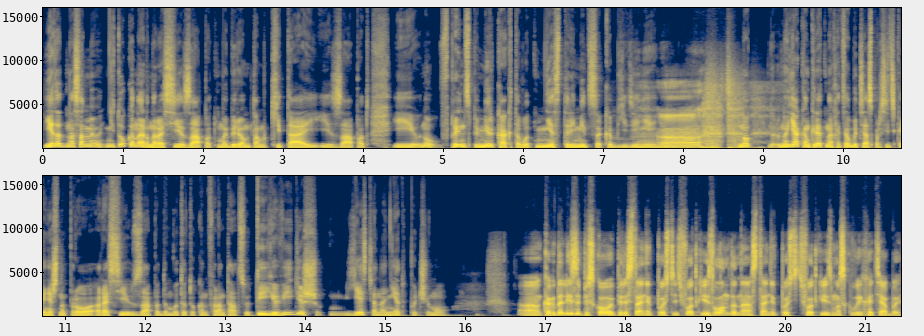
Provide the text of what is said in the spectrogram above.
И это на самом деле не только, наверное, Россия-Запад. Мы берем там Китай и Запад. И, ну, в принципе, мир как-то вот не стремится к объединению. А... Но, но я конкретно хотел бы тебя спросить, конечно, про Россию с Западом, вот эту конфронтацию. Ты ее видишь? Есть она, нет? Почему? А, когда Лиза Пескова перестанет постить фотки из Лондона, а станет постить фотки из Москвы хотя бы,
